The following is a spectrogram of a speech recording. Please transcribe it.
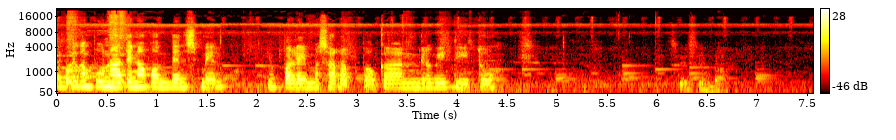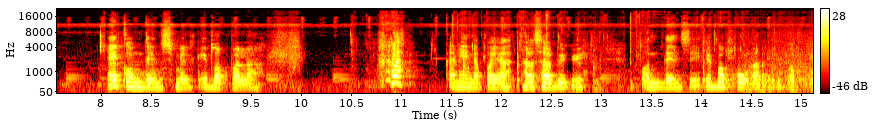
Dagdagan po natin ng condensed milk. Yung pala yung masarap pagka nilagay dito. Sisiba. Eh, condensed milk. Iba pala. Kanina pa yata sabi ko eh. Condensed eh. Iba po, ar, iba po.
